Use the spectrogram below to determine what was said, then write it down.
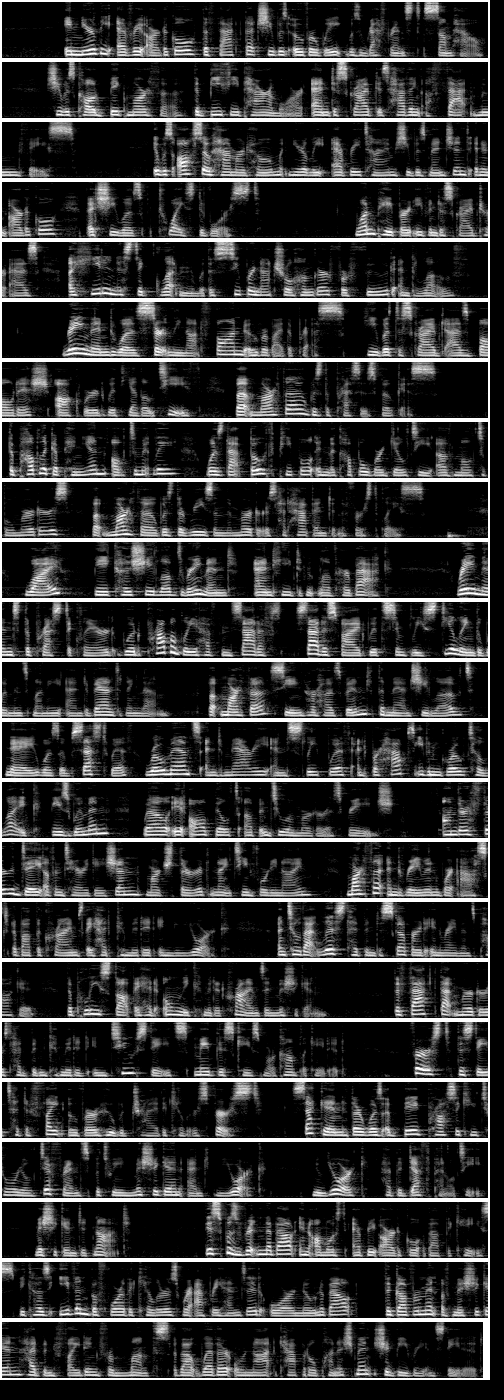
In nearly every article, the fact that she was overweight was referenced somehow. She was called Big Martha, the beefy paramour, and described as having a fat moon face. It was also hammered home nearly every time she was mentioned in an article that she was twice divorced. One paper even described her as a hedonistic glutton with a supernatural hunger for food and love. Raymond was certainly not fawned over by the press. He was described as baldish, awkward, with yellow teeth, but Martha was the press's focus. The public opinion, ultimately, was that both people in the couple were guilty of multiple murders, but Martha was the reason the murders had happened in the first place. Why? Because she loved Raymond, and he didn't love her back. Raymond, the press declared, would probably have been satis- satisfied with simply stealing the women's money and abandoning them. But Martha, seeing her husband, the man she loved, nay, was obsessed with, romance and marry and sleep with, and perhaps even grow to like these women, well, it all built up into a murderous rage. On their third day of interrogation, March 3rd, 1949, Martha and Raymond were asked about the crimes they had committed in New York. Until that list had been discovered in Raymond's pocket, the police thought they had only committed crimes in Michigan. The fact that murders had been committed in two states made this case more complicated. First, the states had to fight over who would try the killers first. Second, there was a big prosecutorial difference between Michigan and New York. New York had the death penalty, Michigan did not. This was written about in almost every article about the case because even before the killers were apprehended or known about, the government of Michigan had been fighting for months about whether or not capital punishment should be reinstated.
